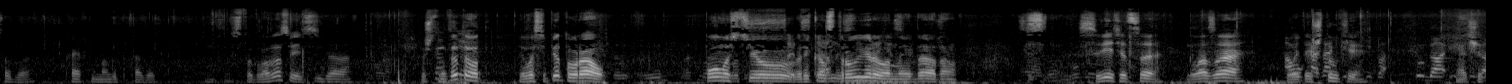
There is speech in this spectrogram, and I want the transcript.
особо кайф не могу показать. Что, глаза светятся? Да. Слушайте, вот это вот велосипед Урал. Полностью реконструированный, да, там светятся глаза у этой штуки. Значит,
